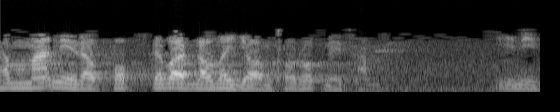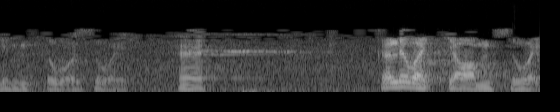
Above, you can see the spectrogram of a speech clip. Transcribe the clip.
ธรรมะนี่เราพบ แต่ว่าเราไม่ยอมเคารพในธรรมนี่นี่มันตัวสวยฮะก็เรียกว่าจอมสวย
